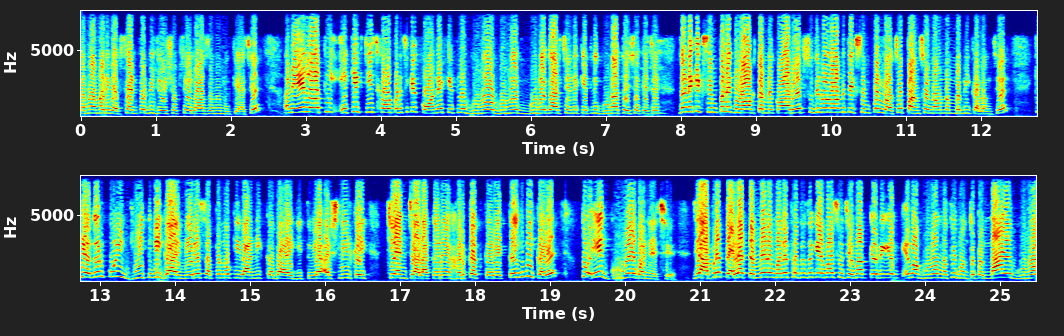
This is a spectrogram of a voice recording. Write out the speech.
તમે અમારી વેબસાઇટ પર બી જોઈ શકશો, એ લોઝ અમે મૂક્યા છે. અને એ લો થી એક એક ચીજ ખબર પડે છે કે કોને કેટલો ગુનો ગુને ગુનેગાર છે અને કેટલી ગુના થઈ શકે છે. જેને એક સિમ્પલ એક લો તમને કહો રેપ સુધીનો લો નથી, એક સિમ્પલ લો છે. પાંચસો નવ નંબરની કલમ છે કે અગર કોઈ ગીત બી ગાય, મેરે સપનો કી રાની કબ આएगी તું યા અશ્લીલ કંઈક ચેન ચાલા કરે, હરકત કરે, કંઈક બી કરે, તો એ ગુનો બને છે. જે આપણે પહેલા તમને મને થતું હતું કે એમાં શું છે? એમાં એમાં ગુનો નથી બનતો, પણ ના, એ ગુનો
